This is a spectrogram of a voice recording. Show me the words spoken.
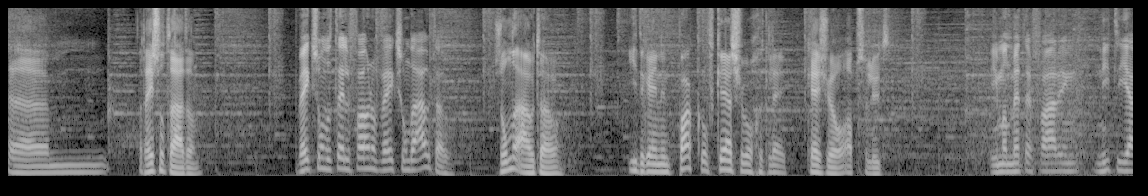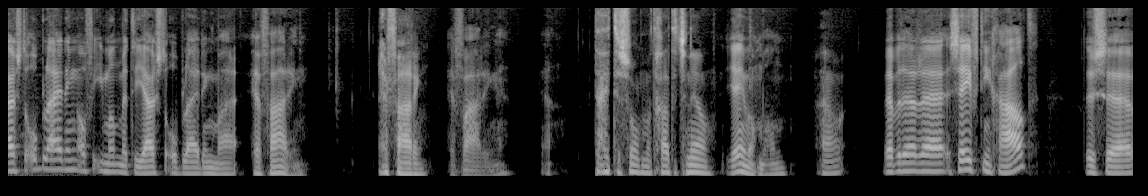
Ehm, resultaten. Week zonder telefoon of week zonder auto? Zonder auto. Iedereen in het pak of casual gekleed. Casual, absoluut. Iemand met ervaring, niet de juiste opleiding of iemand met de juiste opleiding, maar ervaring? Ervaring. Ervaring, hè? Tijd is om, het gaat het snel. Jemig man. Nou, We hebben er eh 17 gehaald. Dus eh,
